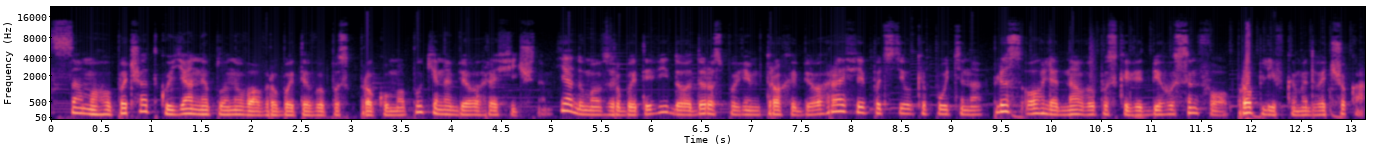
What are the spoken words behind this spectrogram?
З самого початку я не планував робити випуск про Кума Путіна біографічним. Я думав зробити відео, де розповім трохи біографії подстілки Путіна, плюс огляд на випуски від Бігус.Інфо про плівки Медведчука.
